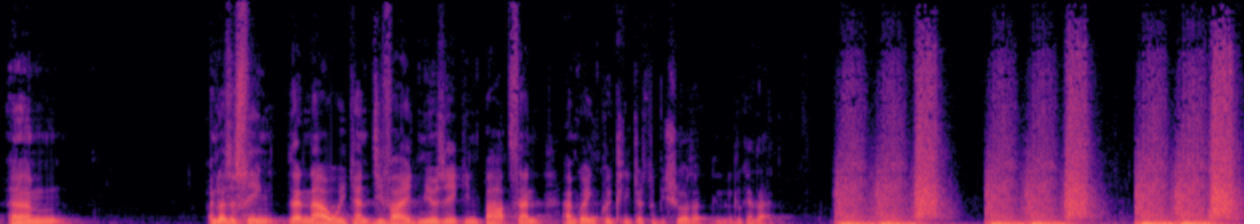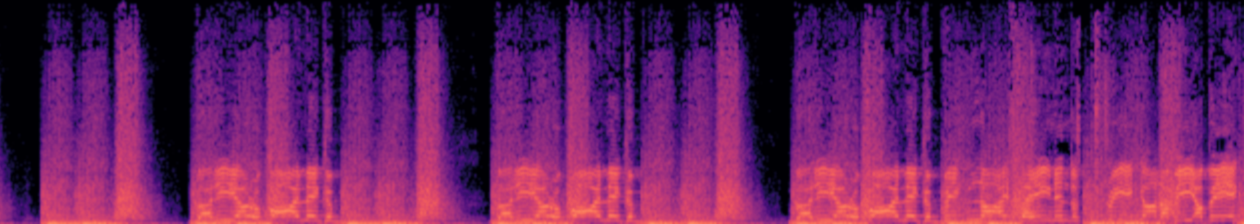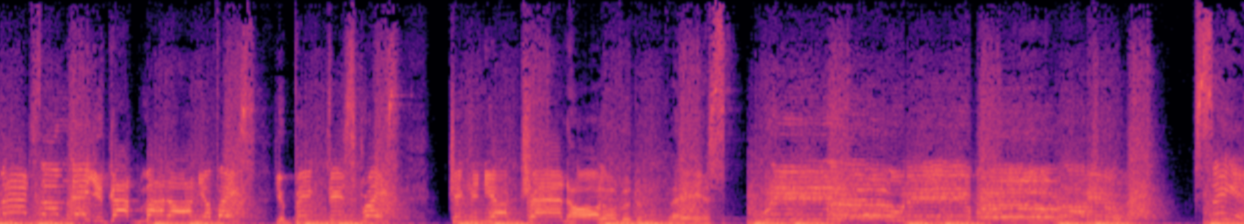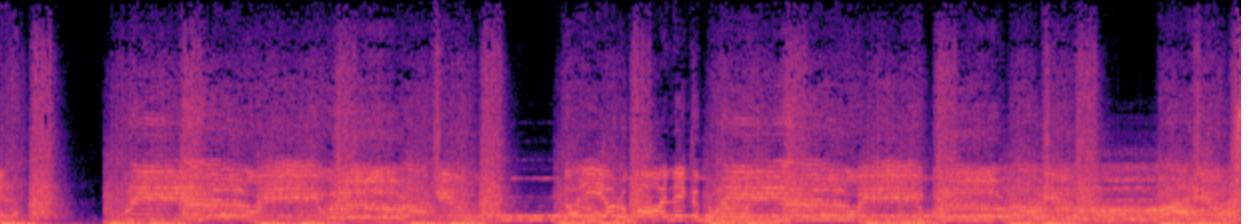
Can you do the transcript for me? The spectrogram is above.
Um, another thing that now we can divide music in parts, and I'm going quickly just to be sure that look at that. Can all over the place. We will, we will rock you. Sing it. We will, we will rock you. Buddy, you're a boy, make a we will, we will rock you.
